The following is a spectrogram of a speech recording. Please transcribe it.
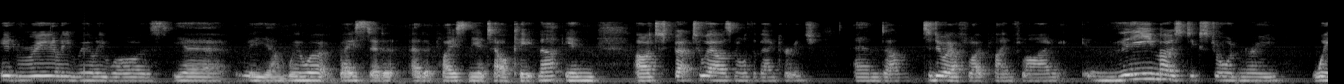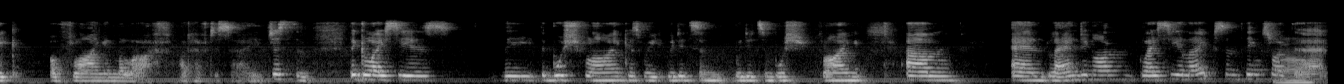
it. it. really, really was. Yeah, we um, we were based at a, at a place near Talkeetna in uh, about two hours north of Anchorage. And um, to do our float plane flying, the most extraordinary week of flying in my life, I'd have to say. Just the, the glaciers, the, the bush flying, because we, we did some we did some bush flying, um, and landing on glacier lakes and things like wow. that.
